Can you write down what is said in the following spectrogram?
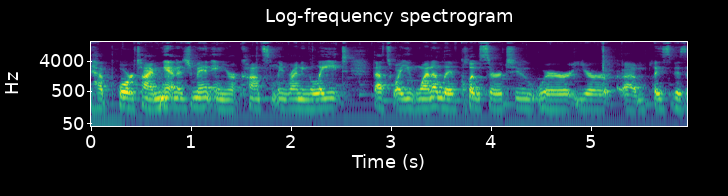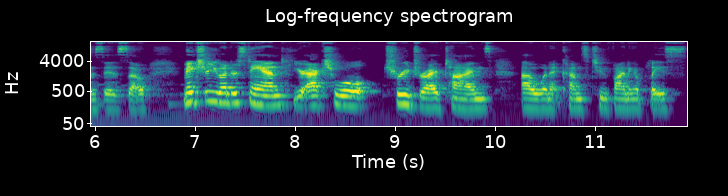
have poor time management and you're constantly running late. That's why you want to live closer to where your um, place of business is. So make sure you understand your actual true drive times uh, when it comes to finding a place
